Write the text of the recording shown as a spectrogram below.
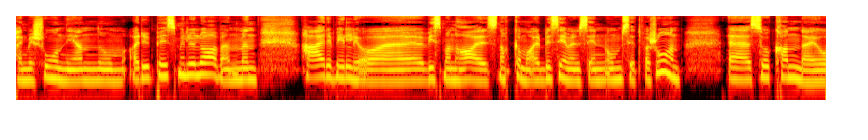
permisjon gjennom arbeidsmiljøloven, men her vil jo, hvis man har snakka med arbeidsgiveren sin om situasjon, eh, så kan det jo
